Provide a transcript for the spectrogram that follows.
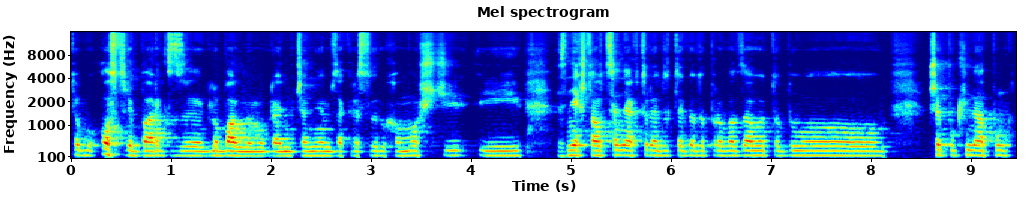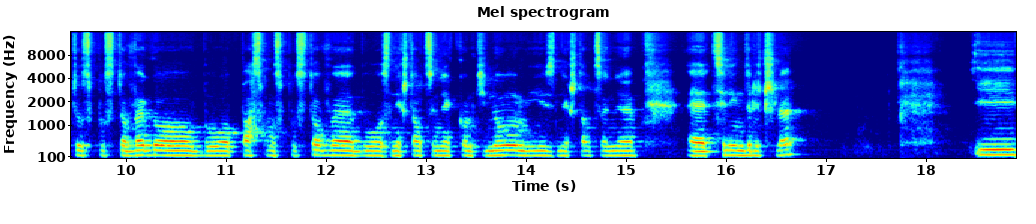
to był ostry bark z globalnym ograniczeniem zakresu ruchomości i zniekształcenia, które do tego doprowadzały, to było przepuklina punktu spustowego, było pasmo spustowe, było zniekształcenie kontinuum i zniekształcenie e, cylindryczne. I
